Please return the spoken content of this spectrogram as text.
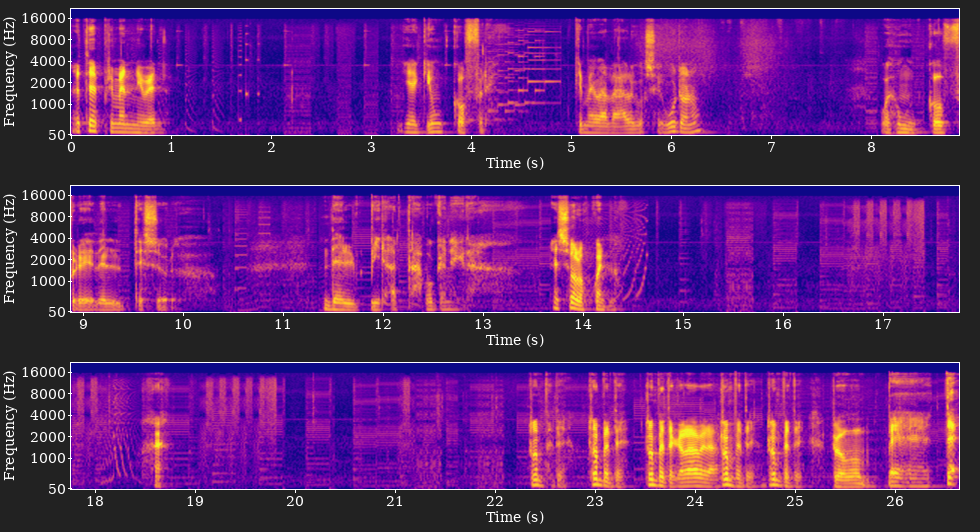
Este es el primer nivel. Y aquí un cofre. Me va a dar algo seguro, ¿no? O es un cofre del tesoro. Del pirata boca negra. Eso los cuernos. Rómpete, rómpete, rómpete, calavera, rómpete, rómpete, rómpete.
